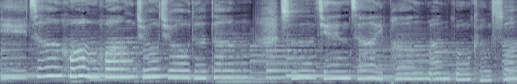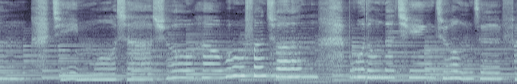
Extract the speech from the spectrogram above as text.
一盏黄黄旧旧的灯，时间在旁闷不吭声，寂寞沙丘毫无分寸，不懂得轻重之分。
